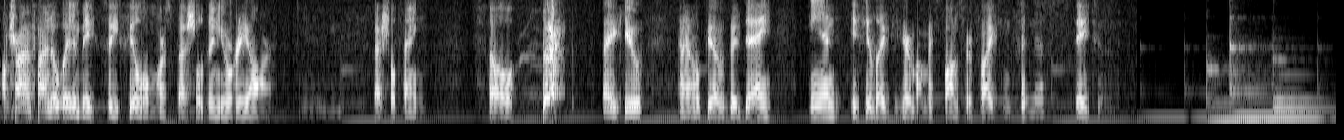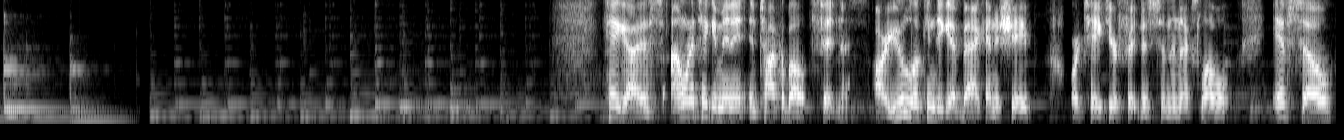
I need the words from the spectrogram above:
I'll try and find a way to make so you feel a little more special than you already are. You special thing. So, thank you, and I hope you have a good day. And if you'd like to hear about my sponsor, Viking Fitness, stay tuned. Hey guys, I want to take a minute and talk about fitness. Are you looking to get back into shape or take your fitness to the next level? If so,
